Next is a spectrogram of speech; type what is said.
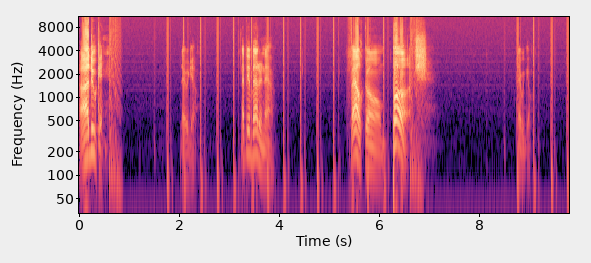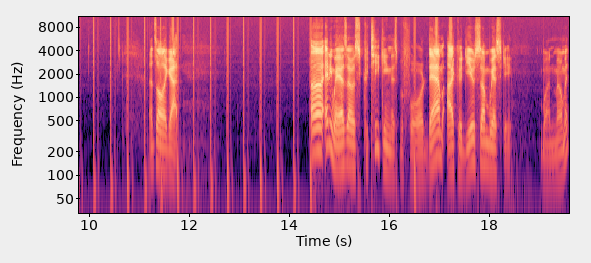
Hadouken. There we go. I feel better now. Falcon punch. There we go. That's all I got. Uh, anyway, as I was critiquing this before, damn, I could use some whiskey. One moment.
